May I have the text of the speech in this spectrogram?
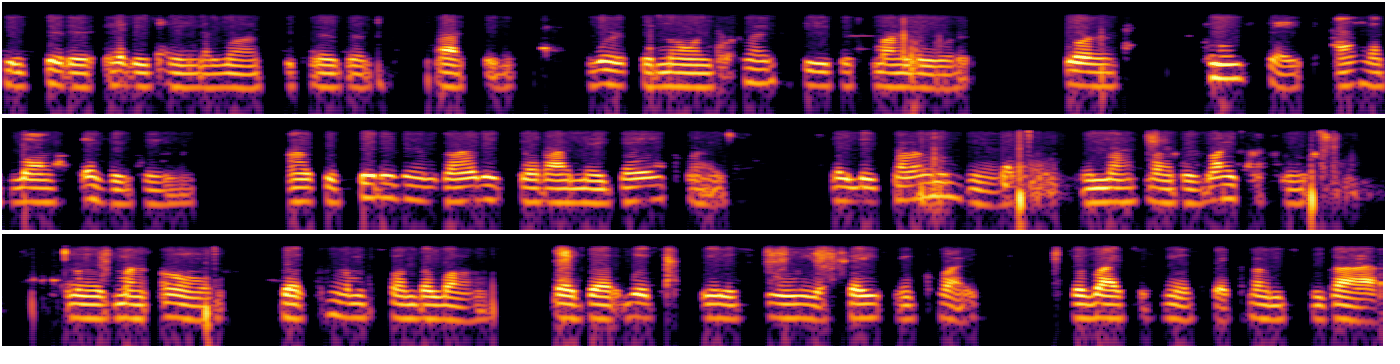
consider everything a loss because of passing worth of knowing Christ Jesus my Lord, for whose sake I have lost everything. I consider them garbage that I may gain Christ and be found in him and not have the righteousness of my own that comes from the law, but that which is through the faith in Christ, the righteousness that comes from God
